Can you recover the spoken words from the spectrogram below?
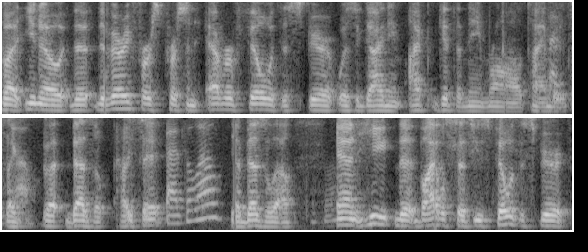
But, you know, the, the very first person ever filled with the Spirit was a guy named, I get the name wrong all the time, but it's like Be- Bezalel. How you say it? Bezalel. Yeah, Bezalel. And he, the Bible says he was filled with the Spirit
